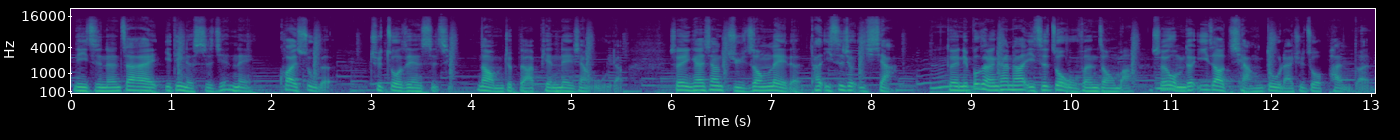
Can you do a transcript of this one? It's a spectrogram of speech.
你只能在一定的时间内快速的去做这件事情，那我们就比较偏内向无氧。所以你看，像举重类的，它一次就一下，嗯、对，你不可能看他一次做五分钟吧？所以我们就依照强度来去做判断。嗯、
